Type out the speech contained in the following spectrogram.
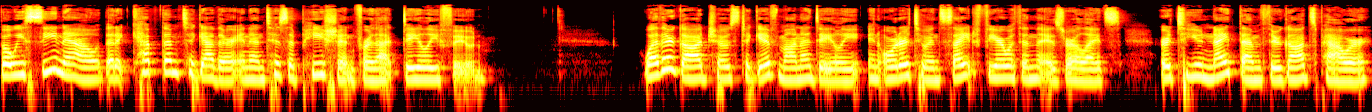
but we see now that it kept them together in anticipation for that daily food. Whether God chose to give manna daily in order to incite fear within the Israelites or to unite them through God's power,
